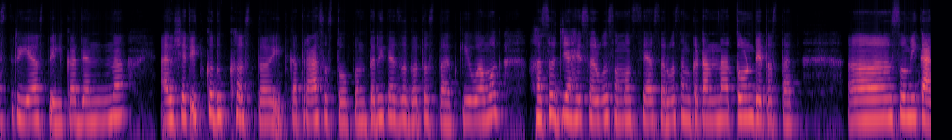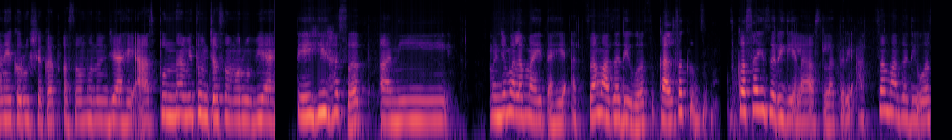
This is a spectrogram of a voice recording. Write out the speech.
स्त्रिया असतील का ज्यांना आयुष्यात इतकं दुःख असतं इतका त्रास असतो पण तरी त्या जगत असतात. किंवा मग हसत जे आहे सर्व समस्या सर्व संकटांना तोंड देत असतात. सो मी का नाही करू शकत असं म्हणून जे आहे आज पुन्हा मी तुमच्यासमोर उभी आहे. तेही हसत आणि म्हणजे मला माहीत आहे आजचा माझा दिवस कालचा क- कसाही जरी गेला असला तरी आजचा माझा दिवस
